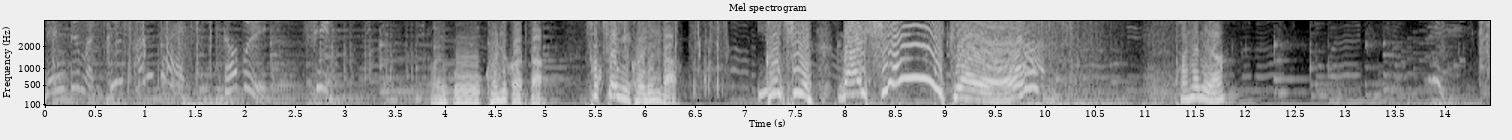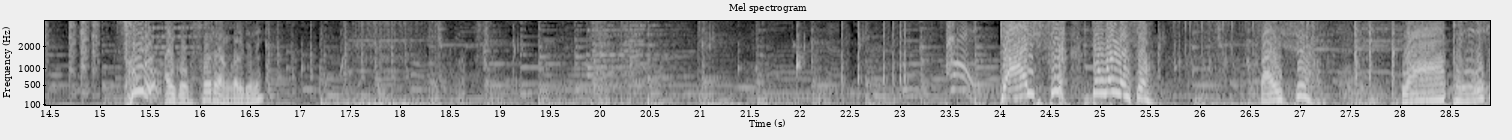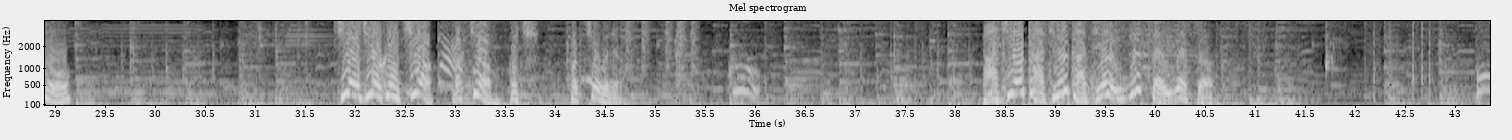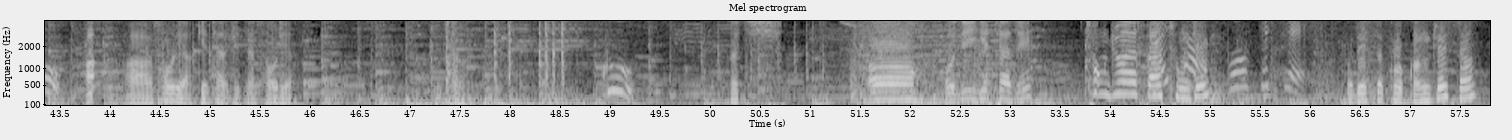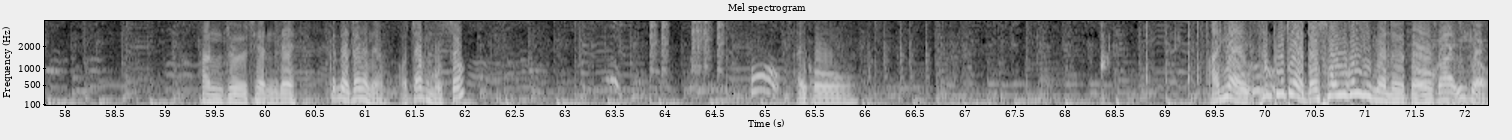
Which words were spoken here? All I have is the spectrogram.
랜드마크 건설. 더블 10 아이고 걸릴 것 같다. 속삭임 걸린다. 그렇지! 나이스! 좋아요. 파산이야? 서울! 아이고 서울이 안 걸리네. 팔. 나이스! 또 걸렸어. 나이스. 와돈 보소 지어 지어 그냥 지어 막 지어 그렇지 막 지어 그냥 9다 지어 다 지어 다 지어 이겼어 이겼어 5 아, 아, 서울이야. 괜찮아, 괜찮아, 서울이야. 괜찮아. 9 그렇지. 어, 어디 개최하지? 청주 할까? 청주? 스포 개최 어디 있어? 거, 광주 했어? 한, 둘, 셋, 넷. 끝내자, 그냥. 어차피 못 써? 5 아이고. 아니야, 삼포도야. 너 서울 걸리면은 너가 이겨.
